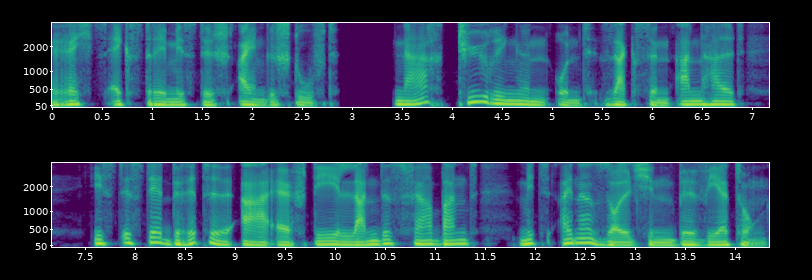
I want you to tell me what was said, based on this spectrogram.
rechtsextremistisch eingestuft. Nach Thüringen und Sachsen-Anhalt ist es der dritte AfD-Landesverband mit einer solchen Bewertung.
